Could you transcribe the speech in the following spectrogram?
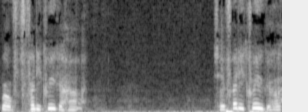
well Freddy Krueger hat. So Freddy Krueger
